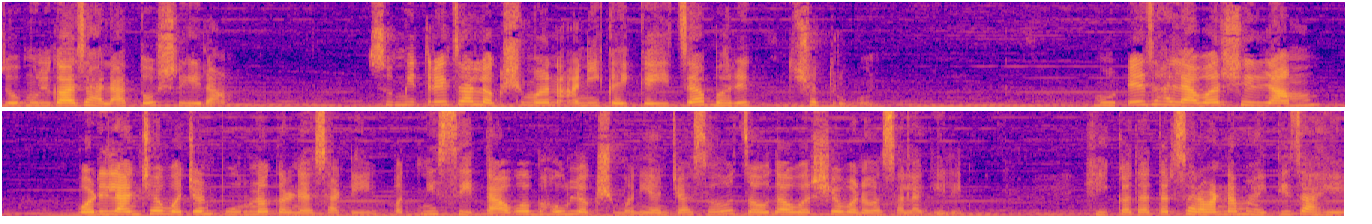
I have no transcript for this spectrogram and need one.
जो मुलगा झाला तो श्रीराम. सुमित्रेचा लक्ष्मण आणि कैकेयीचा भरत शत्रुघ्न. मोठे झाल्यावर श्रीराम वडिलांचे वचन पूर्ण करण्यासाठी पत्नी सीता व भाऊ लक्ष्मण यांच्यासह चौदा वर्षे वनवासाला गेले. ही कथा तर सर्वांना माहितीच आहे.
